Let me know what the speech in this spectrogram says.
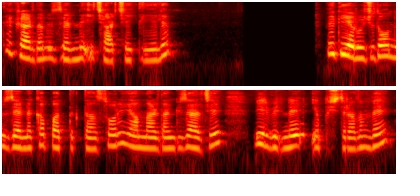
Tekrardan üzerine iç harç ekleyelim. Ve diğer ucu da onun üzerine kapattıktan sonra yanlardan güzelce birbirine yapıştıralım ve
